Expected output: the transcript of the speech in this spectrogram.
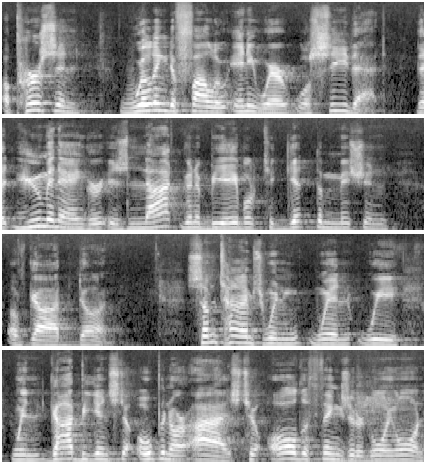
A person willing to follow anywhere will see that that human anger is not going to be able to get the mission of God done. Sometimes when, when, we, when God begins to open our eyes to all the things that are going on,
